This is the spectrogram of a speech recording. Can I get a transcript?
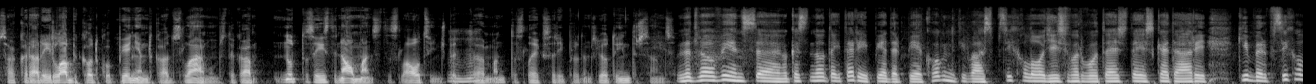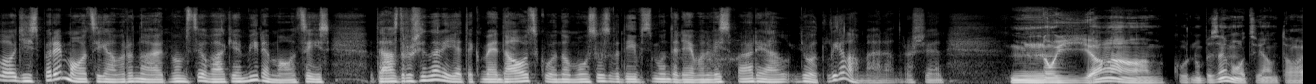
sakarā arī labi kaut ko pieņemt, kādus lēmumus. Kā, nu, tas īsti nav mans lauciņš, bet mm -hmm. man tas liekas arī, protams, ļoti interesants. Un tad vēl viens, kas noteikti arī pieder pie kognitīvās psiholoģijas, varbūt es te skaitā arī kiberpsiholoģijas par emocijām runājot. Mums cilvēkiem ir emocijas. Tās droši vien arī ietekmē daudz daudz ko no mūsu uzvedības modeļiem un vispārējā ļoti lielā mērā droši vien. Nu, jā, kur nu bez emocijām tā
